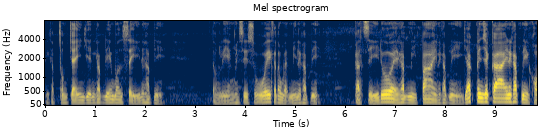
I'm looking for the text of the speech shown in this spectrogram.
นี่ครับต้องใจเย็นๆครับเลี้ยงบอลสีนะครับนี่ต้องเลี้ยงให้สวยๆก็ต้องแบบนี้นะครับนี่ กัดสีด้วยครับมีป้ายนะครับนี่ยักษ์เป็นจกายนะครับนี่ขอ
